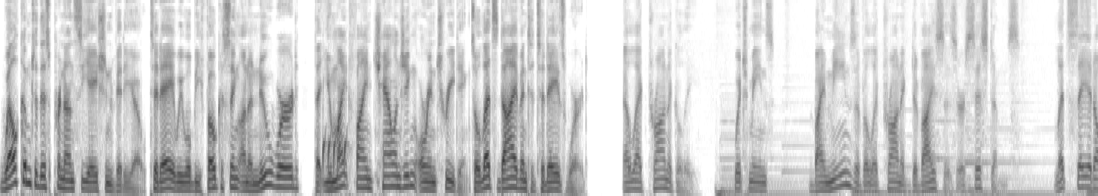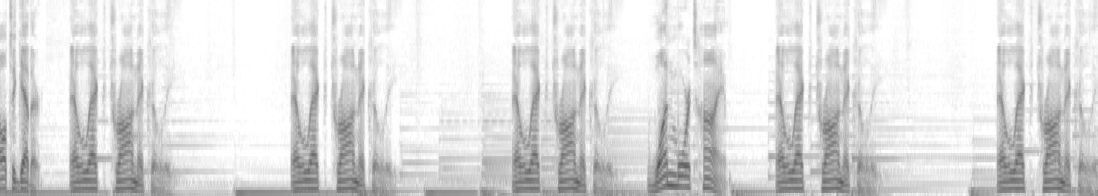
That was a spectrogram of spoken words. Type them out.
Welcome to this pronunciation video. Today we will be focusing on a new word that you might find challenging or intriguing. So let's dive into today's word. Electronically, which means by means of electronic devices or systems. Let's say it all together. Electronically. Electronically. Electronically. One more time. Electronically. Electronically.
